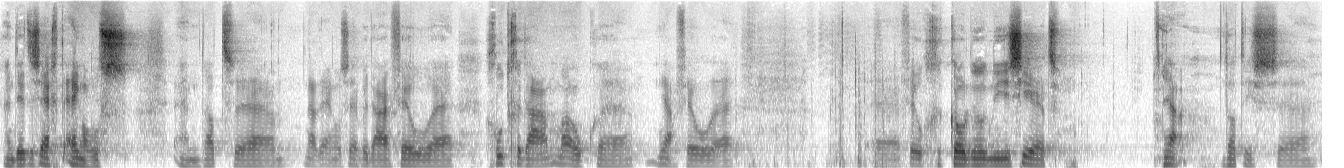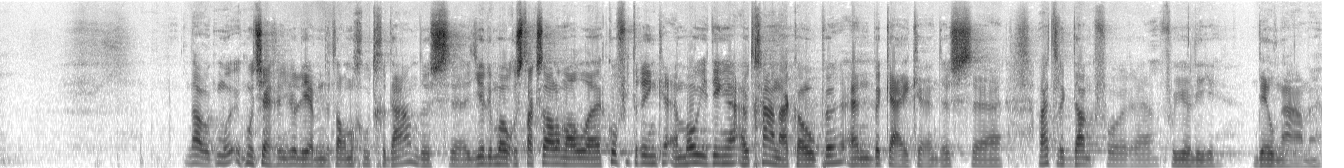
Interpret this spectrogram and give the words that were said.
En dit is echt Engels. En dat, nou, de Engelsen hebben daar veel goed gedaan, maar ook ja, veel, veel gekoloniseerd. Ja, dat is. Uh... Nou, ik, ik, moet zeggen, jullie hebben het allemaal goed gedaan. Dus uh, jullie mogen straks allemaal uh, koffie drinken en mooie dingen uit Ghana kopen en bekijken. Dus hartelijk dank voor, voor jullie deelname.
